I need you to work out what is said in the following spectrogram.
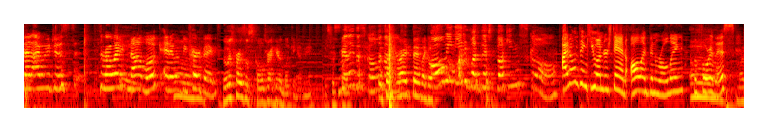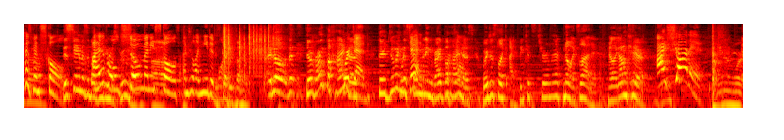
Really that that I would just throw it, not look, and it would be perfect. The worst part is the skull's right here looking at me. It's just like- Really, the skull was It's like your- right there, like a. All we needed was this fucking skull. I don't think you understand. All I've been rolling before Oh, this my has been skulls. This game is about I have beating this rolled room so now. many Uh, skulls until I needed one. I know they're right behind We're us. dead. They're doing We're the dead. summoning right behind dead. us. We're just like, I think it's German. No, it's Latin. You're like, I don't care. I shot it. It didn't work.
